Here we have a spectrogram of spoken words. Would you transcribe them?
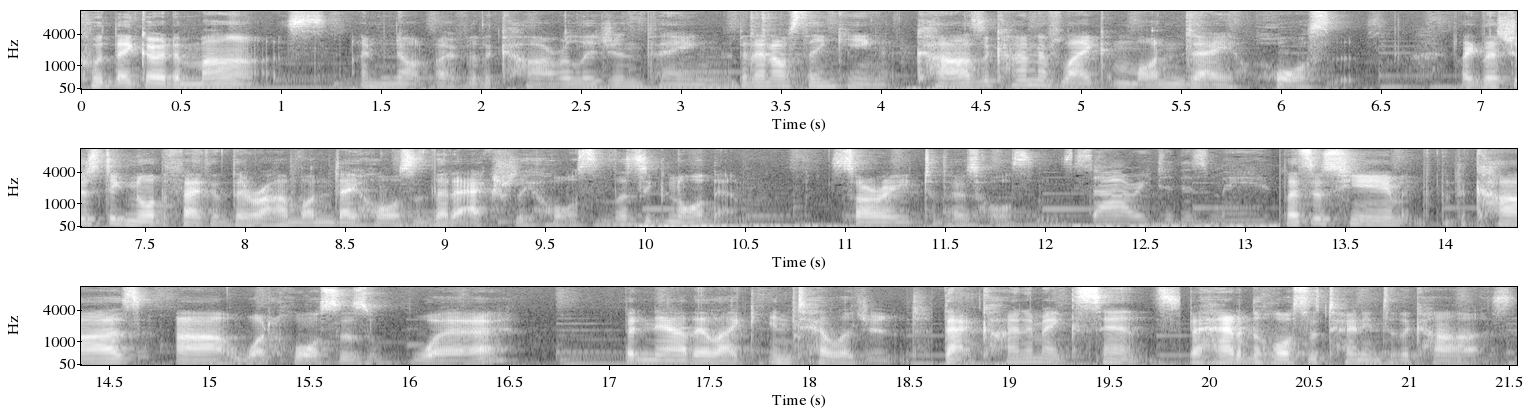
Could they go to Mars? I'm not over the car religion thing. But then I was thinking, cars are kind of like modern day horses. Like, let's just ignore the fact that there are modern day horses that are actually horses. Let's ignore them. Sorry to those horses. Sorry to this man. Let's assume that the cars are what horses were, but now they're like intelligent. That kind of makes sense. But how did the horses turn into the cars?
